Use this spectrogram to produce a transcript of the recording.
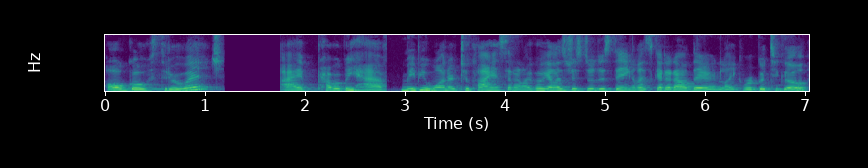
all go through it. I probably have maybe one or two clients that are like, oh, okay, let's just do this thing, let's get it out there, and like we're good to go.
